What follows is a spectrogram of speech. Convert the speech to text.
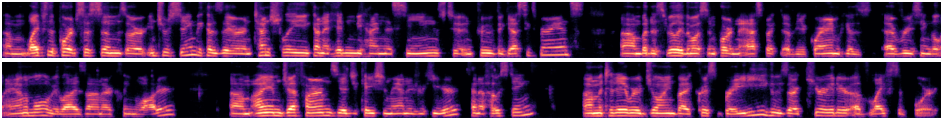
Um, life support systems are interesting because they're intentionally kind of hidden behind the scenes to improve the guest experience. Um, but it's really the most important aspect of the aquarium because every single animal relies on our clean water. Um, I am Jeff Harms, the education manager here, kind of hosting. Um, and today we're joined by Chris Brady, who's our curator of life support.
